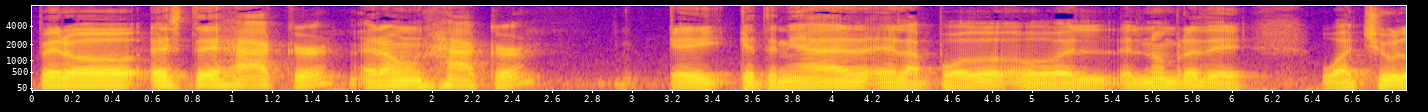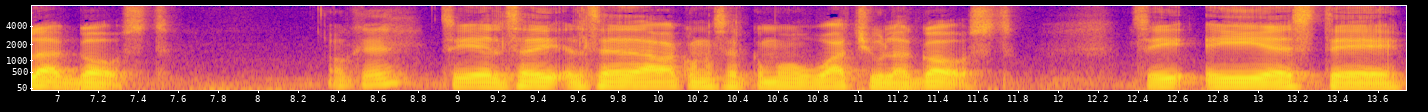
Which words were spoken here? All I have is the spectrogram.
pero este hacker, era un hacker que, que tenía el, el apodo o el, el nombre de Wachula Ghost. Ok. Sí, él se, él se daba a conocer como Wachula Ghost. Sí, y este,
